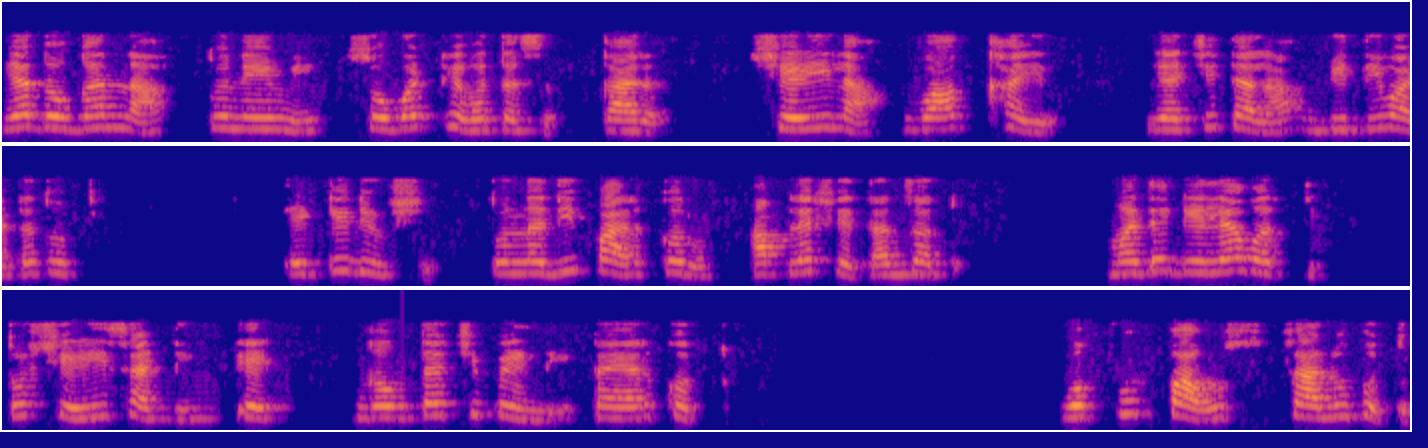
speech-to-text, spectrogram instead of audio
या दोघांना तो नेहमी सोबत ठेवत असत कारण शेळीला वाघ खाईल याची त्याला भीती वाटत होती. एके दिवशी तो नदी पार करून आपल्या शेतात जातो. मध्ये गेल्यावरती तो शेळीसाठी एक गवताची पेंडी तयार करतो. व खूप पाऊस चालू होतो.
